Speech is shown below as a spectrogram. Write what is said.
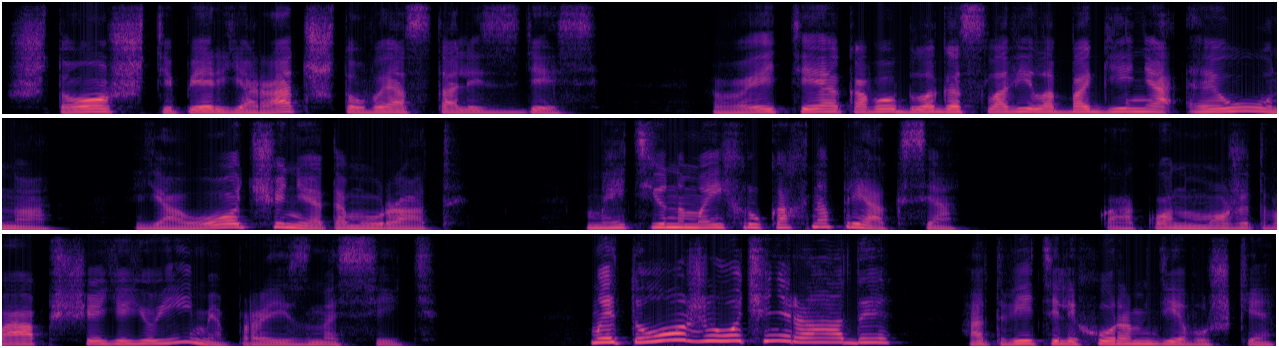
«Что ж, теперь я рад, что вы остались здесь. Вы те, кого благословила богиня Эуна. Я очень этому рад». Мэтью на моих руках напрягся. Как он может вообще ее имя произносить? «Мы тоже очень рады», — ответили хором девушки.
